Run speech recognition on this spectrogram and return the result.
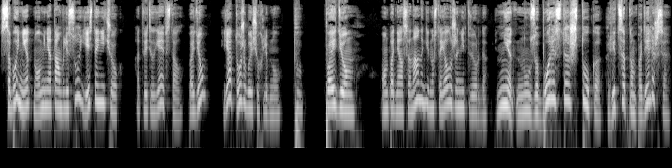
«С собой нет, но у меня там в лесу есть тайничок», — ответил я и встал. «Пойдем? Я тоже бы еще хлебнул». «Пойдем», он поднялся на ноги, но стоял уже не твердо. «Нет, ну забористая штука. Рецептом поделишься?»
